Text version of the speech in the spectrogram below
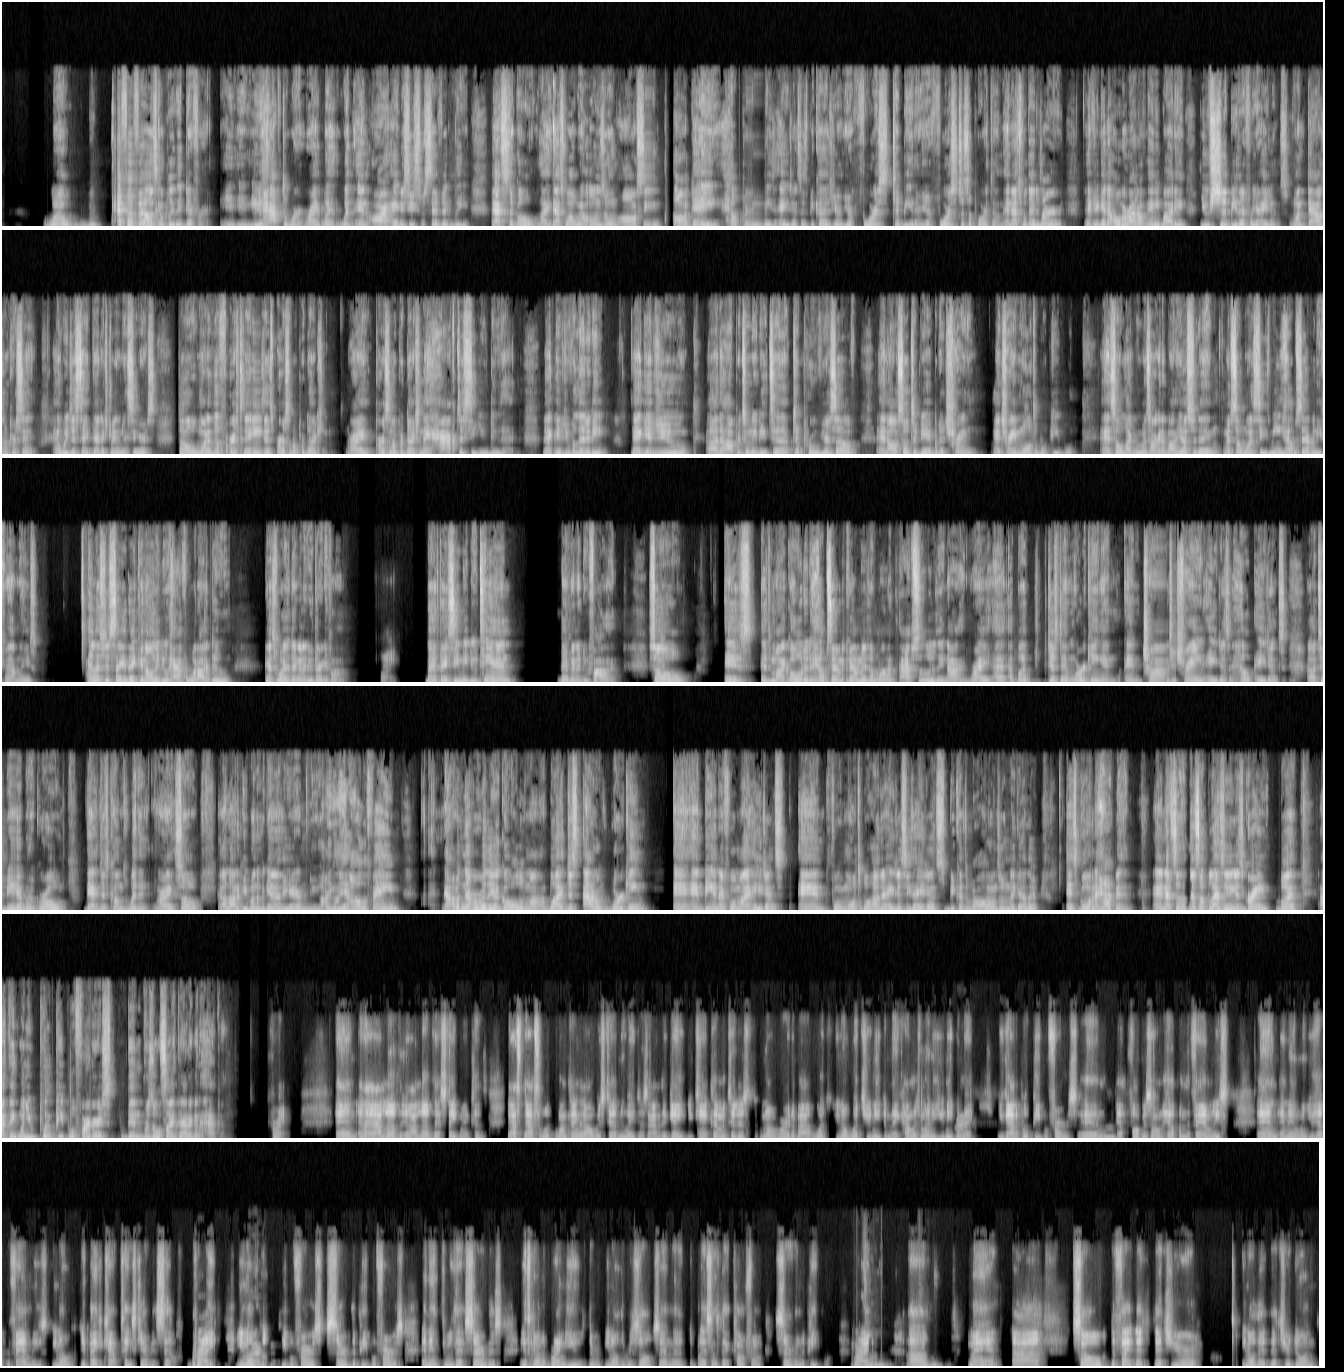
Well, FFL is completely different. You, you, you have to work, right? But within our agency specifically, that's the goal. Like that's why we're on Zoom all seeing all day helping these agents is because you're you're forced to be there. You're forced to support them, and that's what they deserve. If you're gonna override off anybody, you should be there for your agents, one thousand percent. And we just take that extremely serious. So one of the first things is personal production, right? Personal production. They have to see you do that. That gives you validity that gives you uh, the opportunity to to prove yourself and also to be able to train and train multiple people. And so, like we were talking about yesterday, if someone sees me help 70 families, and let's just say they can only do half of what I do, guess what? They're going to do 35. Right. But if they see me do 10, they're going to do five. So is is my goal to help 70 families a month? Absolutely not right? I, but just in working and and trying to train agents and help agents uh, to be able to grow that just comes with it right? So a lot of people in the beginning of the year are you gonna hit hall of fame? That was never really a goal of mine but just out of working and, and being there for my agents and for multiple other agencies agents because we're all on zoom together it's going to happen. And that's a that's a blessing. It's great. But i think when you put people first then results like that are going to happen. Correct and and I love I love that statement because that's that's what, one thing that I always tell new agents out of the gate. You can't come into this, you know, worrying about what you know what you need to make, how much money you need right. to make. You got to put people first and, mm-hmm. and focus on helping the families, and and then when you help the families, you know, your bank account takes care of itself, right? You know, exactly. put people first, serve the people first, and then through that service, it's going to bring you the you know the results and the, the blessings that come from serving the people right? Absolutely. Um, Absolutely. Um, man, uh, so the fact that that you're, you know, that that you're doing,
